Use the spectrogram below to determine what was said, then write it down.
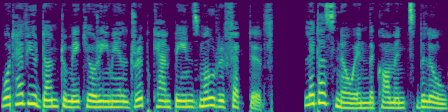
What have you done to make your email drip campaigns more effective? Let us know in the comments below.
